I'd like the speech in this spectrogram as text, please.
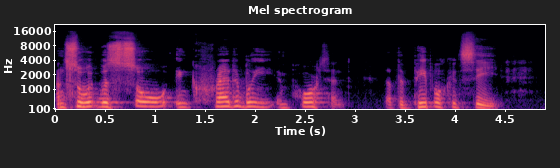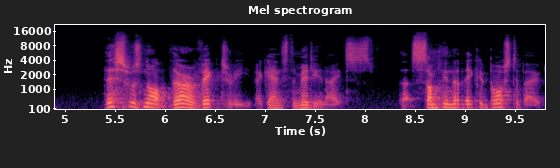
And so it was so incredibly important that the people could see this was not their victory against the Midianites. That's something that they could boast about.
